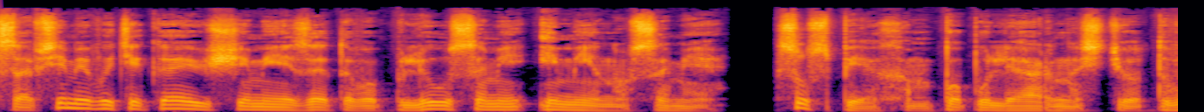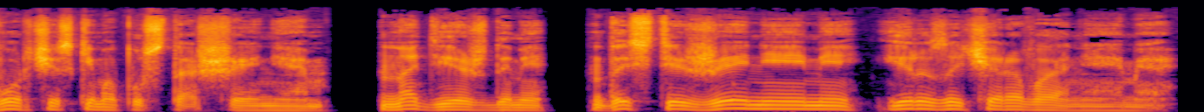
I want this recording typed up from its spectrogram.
со всеми вытекающими из этого плюсами и минусами, с успехом, популярностью, творческим опустошением, надеждами, достижениями и разочарованиями.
